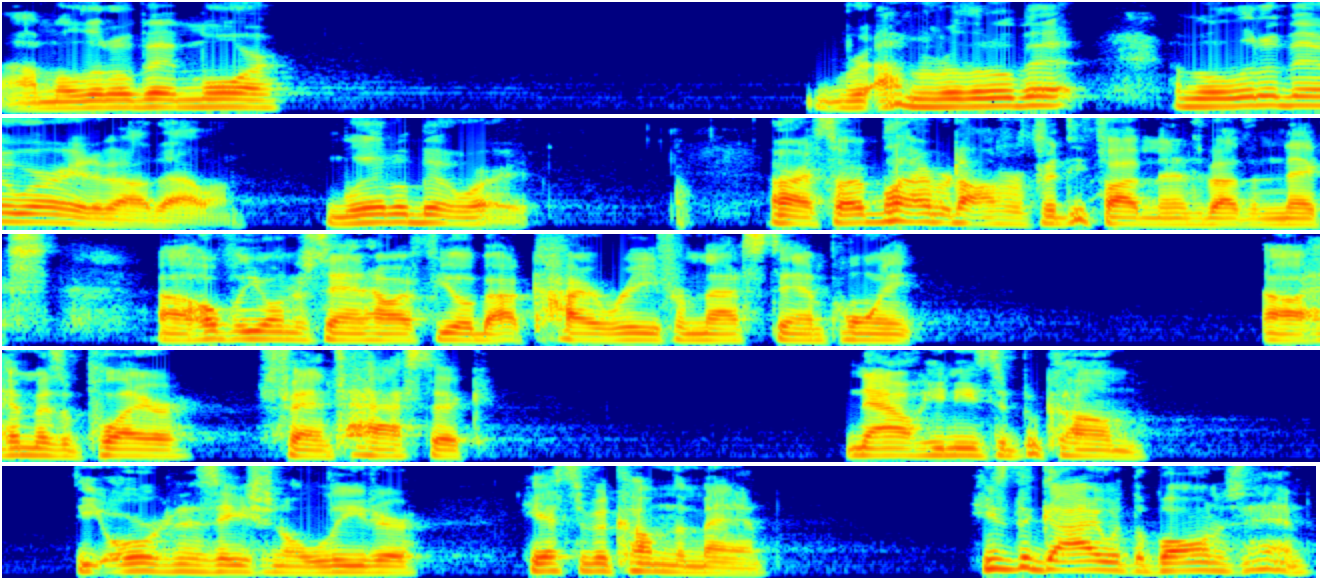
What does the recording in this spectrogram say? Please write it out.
I'm a little bit more. I'm a little bit. I'm a little bit worried about that one. A little bit worried. All right, so I blabbered on for 55 minutes about the Knicks. Uh, hopefully, you understand how I feel about Kyrie from that standpoint. Uh, him as a player, fantastic. Now he needs to become the organizational leader. He has to become the man. He's the guy with the ball in his hand.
